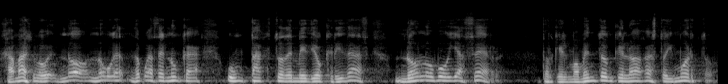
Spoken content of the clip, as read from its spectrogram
jamás no, no voy, a, hacer nunca un pacto de mediocridad, no lo voy a hacer, porque el momento en que lo haga estoy muerto.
